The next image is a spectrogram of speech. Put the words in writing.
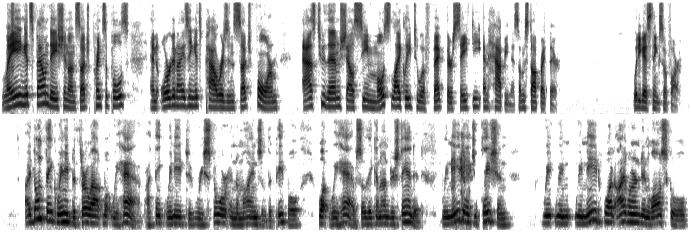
laying its foundation on such principles and organizing its powers in such form as to them shall seem most likely to affect their safety and happiness. I'm going to stop right there. What do you guys think so far? I don't think we need to throw out what we have. I think we need to restore in the minds of the people what we have so they can understand it. We need education. We, we, we need what I learned in law school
